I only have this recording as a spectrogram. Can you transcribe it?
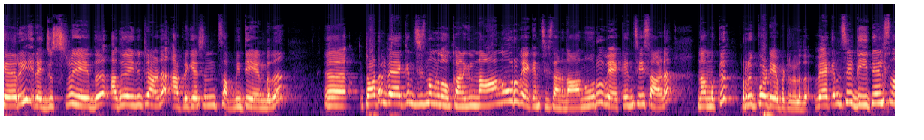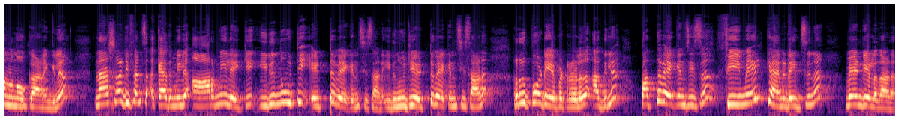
കയറി രജിസ്റ്റർ ചെയ്ത് അത് കഴിഞ്ഞിട്ടാണ് ആപ്ലിക്കേഷൻ സബ്മിറ്റ് ചെയ്യേണ്ടത്. ടോട്ടൽ വേക്കൻസീസ് നമ്മൾ നോക്കുകയാണെങ്കിൽ നാനൂറ് വേക്കൻസീസ് ആണ്. നാനൂറ് വേക്കൻസീസ് ആണ് നമുക്ക് റിപ്പോർട്ട് ചെയ്യപ്പെട്ടിട്ടുള്ളത്. വേക്കൻസി ഡീറ്റെയിൽസ് നമ്മൾ നോക്കുകയാണെങ്കിൽ നാഷണൽ ഡിഫൻസ് അക്കാദമിയിൽ ആർമിയിലേക്ക് ഇരുന്നൂറ്റി എട്ട് വേക്കൻസീസ് ആണ് ഇരുന്നൂറ്റി എട്ട് വേക്കൻസീസ് ആണ് റിപ്പോർട്ട് ചെയ്യപ്പെട്ടിട്ടുള്ളത്. അതിൽ പത്ത് വേക്കൻസീസ് ഫീമെയിൽ കാൻഡിഡേറ്റ്സിന് വേണ്ടിയുള്ളതാണ്.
